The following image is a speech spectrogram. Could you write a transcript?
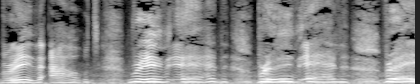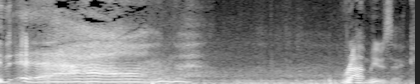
breathe out. Breathe in, breathe in, breathe in. Rap music.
